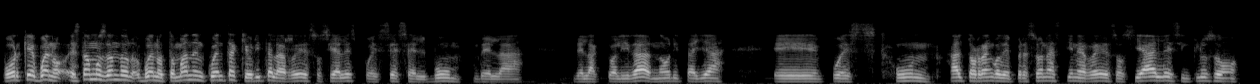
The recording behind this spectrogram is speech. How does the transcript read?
Porque, bueno, estamos dando, bueno, tomando en cuenta que ahorita las redes sociales, pues es el boom de la, de la actualidad, ¿no? Ahorita ya, eh, pues un alto rango de personas tiene redes sociales, incluso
